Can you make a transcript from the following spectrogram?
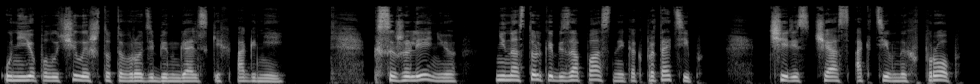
у нее получилось что-то вроде бенгальских огней. К сожалению, не настолько безопасный, как прототип. Через час активных проб —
